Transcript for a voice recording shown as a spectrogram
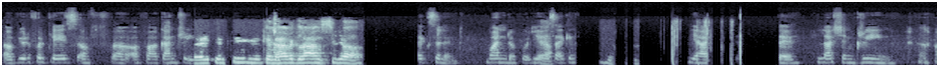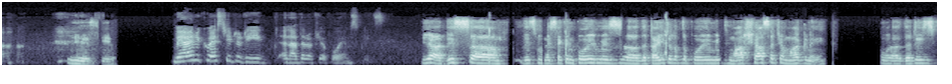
uh, beautiful place of uh, of our country. There you can see, you can have a glance here. Excellent. Wonderful. Yes, Yeah. I can. Yeah. The lush and green. Yes, yes. May I request you to read another of your poems, please? Yeah, this uh, this my second poem is uh, the title of the poem is Marshasa Magne. Uh, that is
